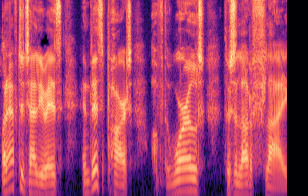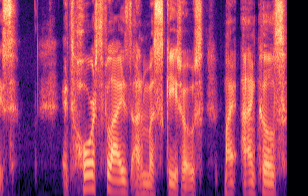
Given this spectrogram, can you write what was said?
What I have to tell you is, in this part of the world, there's a lot of flies. It's horseflies and mosquitoes. My ankles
